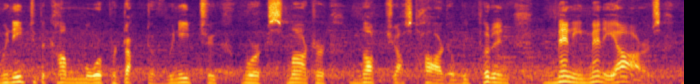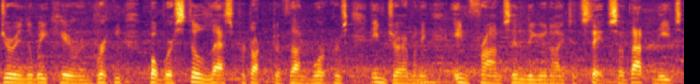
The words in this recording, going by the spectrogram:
We need to become more productive. We need to work smarter, not just harder. We put in many, many hours during the week here in Britain, but we're still less productive than workers in Germany, in France, in the United States. So that needs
